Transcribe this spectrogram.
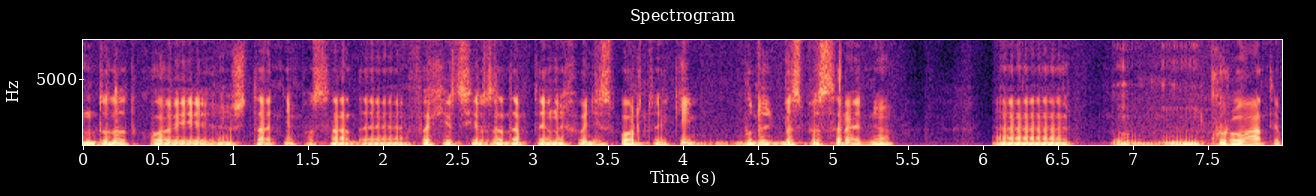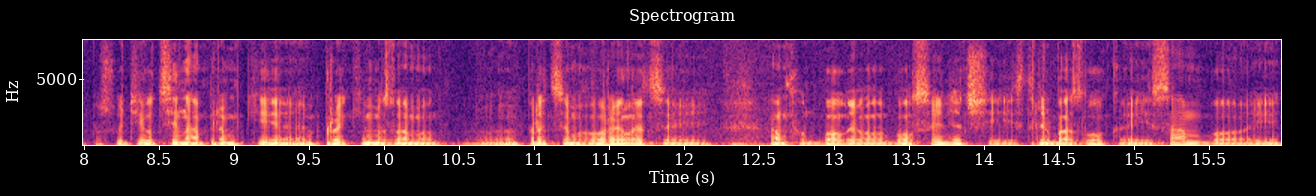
додаткові штатні посади фахівців з адаптивних видів спорту, які будуть безпосередньо курувати по суті ці напрямки, про які ми з вами перед цим говорили. Це і амфутбол, і волейбол сидячий, і стрільба з лука, і самбо, і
